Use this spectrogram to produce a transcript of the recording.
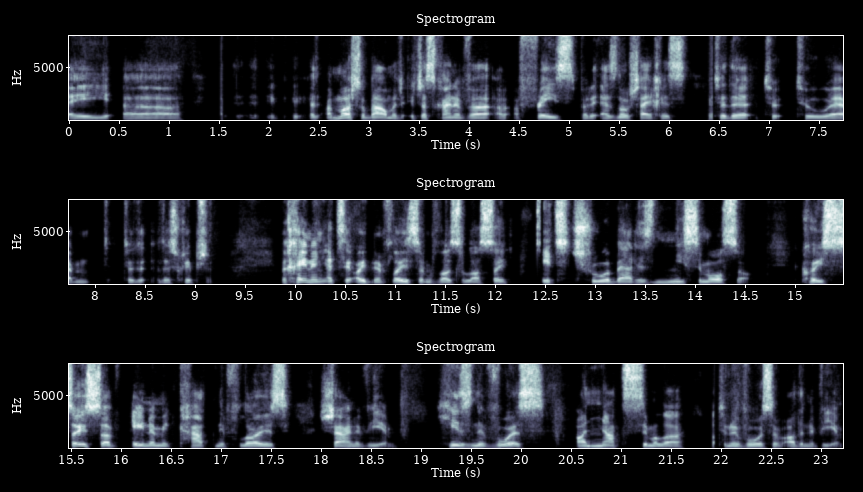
a uh, a marshal Bauman. It's just kind of a, a, phrase, but it has no shaykhis to the to to um, to the description. It's true about his nisim also. His nevuas are not similar to nevuas of other neviim.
